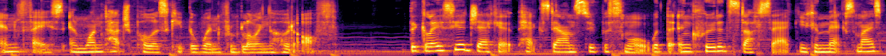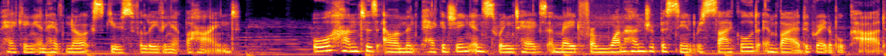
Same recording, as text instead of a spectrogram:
and face, and one touch pullers keep the wind from blowing the hood off. The Glacier jacket packs down super small with the included stuff sack. You can maximize packing and have no excuse for leaving it behind. All Hunter's Element packaging and swing tags are made from 100% recycled and biodegradable card.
